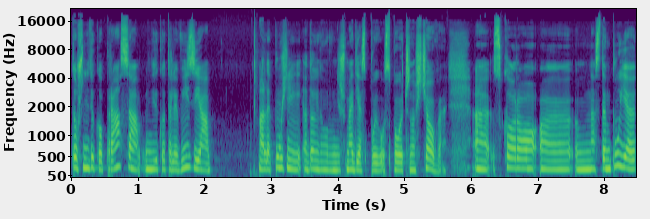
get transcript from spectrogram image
To już nie tylko prasa, nie tylko telewizja, ale później dojdą również media społecznościowe. E, skoro e, następuje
